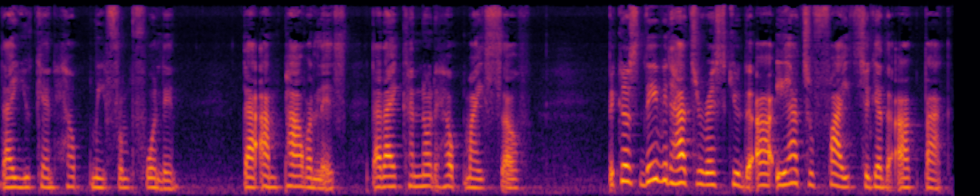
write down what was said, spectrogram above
that you can help me from falling? That I'm powerless, that I cannot help myself. Because David had to rescue the ark, he had to fight to get the ark back.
